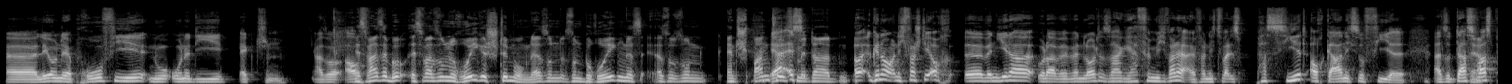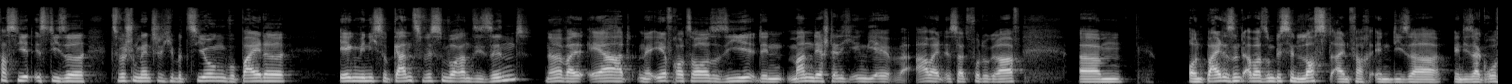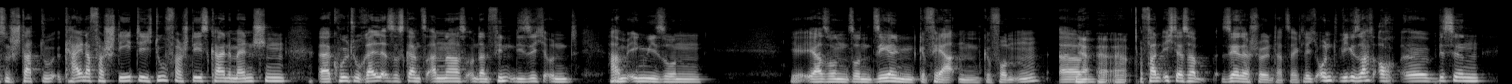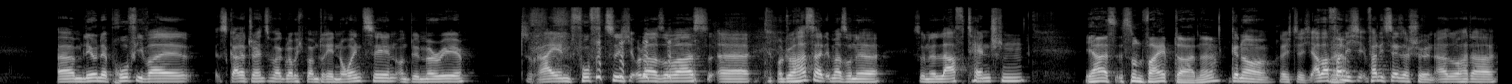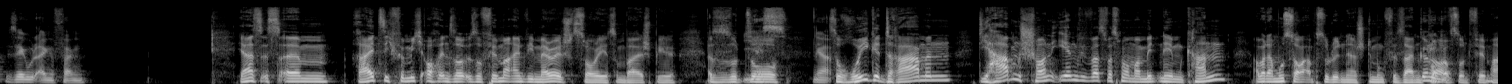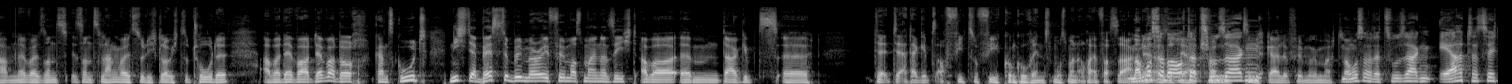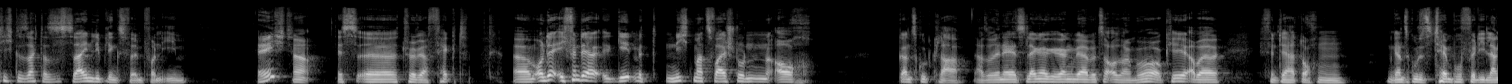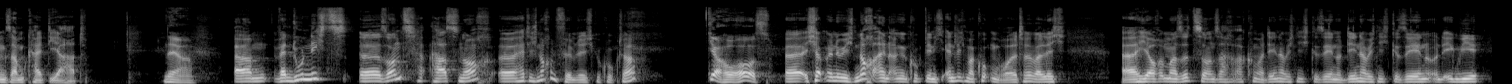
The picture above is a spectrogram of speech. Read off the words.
äh, Leon der Profi, nur ohne die Action. Also auch es war, sehr, es war so eine ruhige Stimmung, ne? so, ein, so ein beruhigendes, also so ein entspanntes ja, es, mit einer. Äh, genau, und ich verstehe auch, äh, wenn jeder oder wenn, wenn Leute sagen, ja, für mich war der einfach nichts, weil es passiert auch gar nicht so viel. Also das, ja. was passiert, ist diese zwischenmenschliche Beziehung, wo beide irgendwie nicht so ganz wissen, woran sie sind, ne? weil er hat eine Ehefrau zu Hause, sie den Mann, der ständig irgendwie äh, arbeiten ist als Fotograf. Ähm, und beide sind aber so ein bisschen lost einfach in dieser, in dieser großen Stadt. Du, keiner versteht dich, du verstehst keine Menschen. Äh, kulturell ist es ganz anders und dann finden die sich und haben irgendwie so ein, ja, so ein, so ein Seelengefährten gefunden. Ähm, ja, ja, ja. Fand ich deshalb sehr, sehr schön tatsächlich. Und wie gesagt, auch äh, bisschen ähm, Leon der Profi, weil Scarlett Johansson war, glaube ich, beim Dreh 19 und Bill Murray 53 oder sowas. Äh, und du hast halt immer so eine, so eine Love-Tension. Ja, es ist so ein Vibe da, ne? Genau, richtig. Aber fand ja. ich fand ich sehr sehr schön. Also hat er sehr gut eingefangen. Ja, es ist ähm, reiht sich für mich auch in so, so Filme ein wie Marriage Story zum Beispiel. Also so yes. so ja. so ruhige Dramen, die haben schon irgendwie was, was man mal mitnehmen kann, aber da musst du auch absolut in der Stimmung für seinen genau. Bock auf so einen Film haben, ne, weil sonst sonst langweilst du dich glaube ich zu Tode. Aber der war der war doch ganz gut. Nicht der beste Bill Murray Film aus meiner Sicht, aber ähm, da gibt's äh, da, da, da gibt's auch viel zu viel Konkurrenz, muss man auch einfach sagen. Man ne? muss also aber auch dazu sagen, geile Filme gemacht. Man muss auch dazu sagen, er hat tatsächlich gesagt, das ist sein Lieblingsfilm von ihm. Echt? Ja, ist äh, Trivia Fact. Ähm, und er, ich finde, er geht mit nicht mal zwei Stunden auch ganz gut klar. Also wenn er jetzt länger gegangen wäre, würdest du auch sagen, boah, okay, aber ich finde, er hat doch ein, ein ganz gutes Tempo für die Langsamkeit, die er hat. Ja. Ähm, wenn du nichts äh, sonst hast noch, äh, hätte ich noch einen Film, den ich geguckt habe. Ja, hau raus. Äh, ich habe mir nämlich noch einen angeguckt, den ich endlich mal gucken wollte, weil ich äh, hier auch immer sitze und sage, ach guck mal, den habe ich nicht gesehen und den habe ich nicht gesehen und irgendwie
